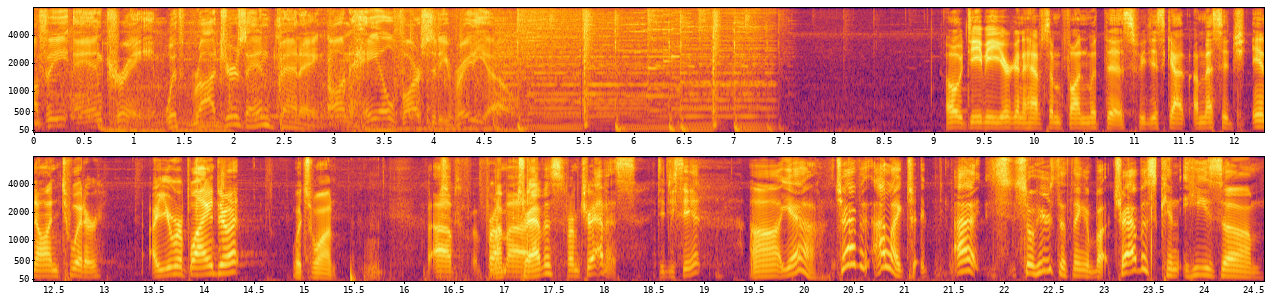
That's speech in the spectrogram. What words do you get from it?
Coffee and Cream with Rogers and Benning on Hail Varsity Radio. Oh, DB, you're going to have some fun with this. We just got a message in on Twitter. Are you replying to it? Which one? Uh, from uh, Travis? From Travis. Did you see it? Uh, yeah, Travis. I like. Tra- I so here's the thing about Travis. Can he's um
